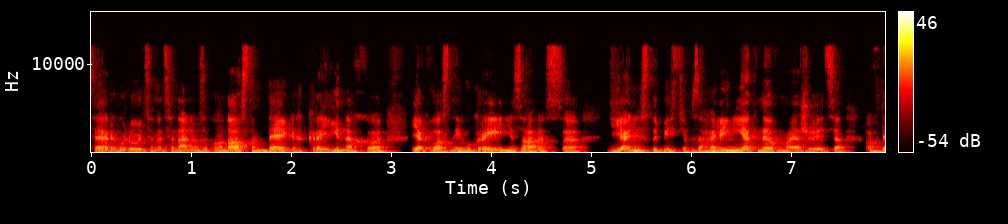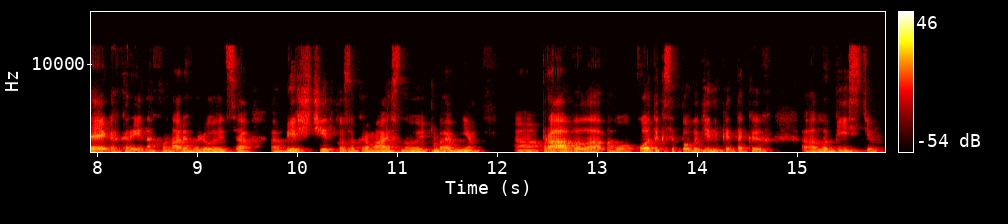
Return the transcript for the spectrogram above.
Це регулюється національним законодавством. В деяких країнах, е, як власне і в Україні, зараз е, діяльність лобістів взагалі ніяк не обмежується. А в деяких країнах вона регулюється е, більш чітко. Зокрема, існують певні правила або кодекси поведінки таких лобістів.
